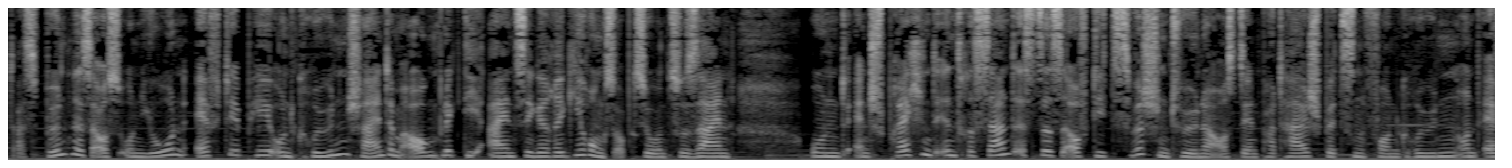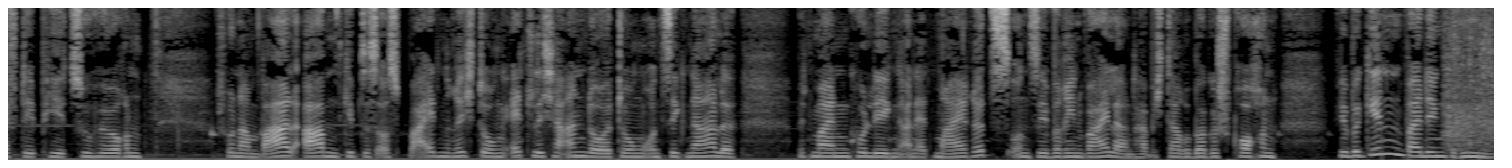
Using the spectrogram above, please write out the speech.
Das Bündnis aus Union, FDP und Grünen scheint im Augenblick die einzige Regierungsoption zu sein. Und entsprechend interessant ist es, auf die Zwischentöne aus den Parteispitzen von Grünen und FDP zu hören. Schon am Wahlabend gibt es aus beiden Richtungen etliche Andeutungen und Signale. Mit meinen Kollegen Annette Meiritz und Severin Weiland habe ich darüber gesprochen. Wir beginnen bei den Grünen.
